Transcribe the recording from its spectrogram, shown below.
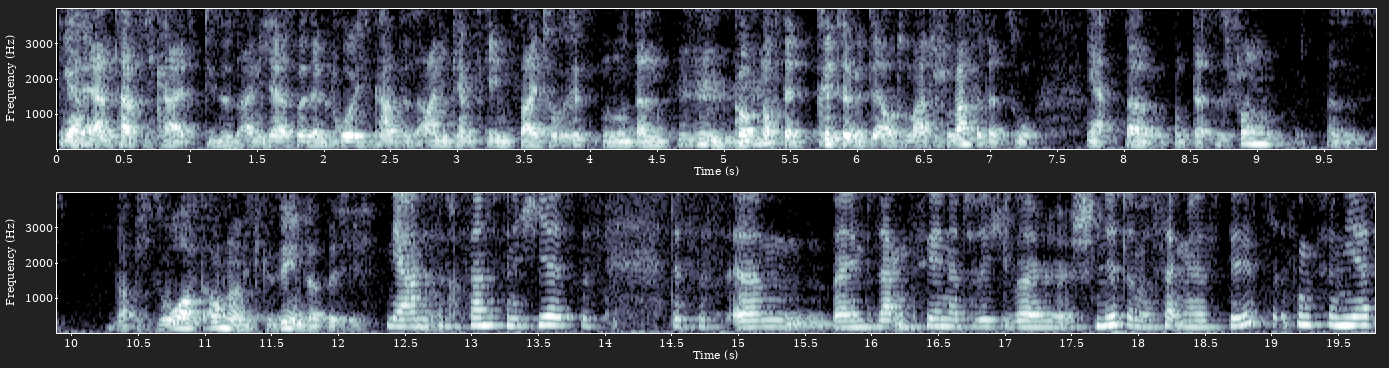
Diese Ja. Ernsthaftigkeit, dieses eigentlich erstmal sehr bedrohlichen Kampfes. Arnie kämpft gegen zwei Terroristen und dann Mhm. kommt noch der dritte mit der automatischen Waffe dazu. Ja. Ähm, und das ist schon, also habe ich so oft auch noch nicht gesehen tatsächlich. Ja, und das Interessante finde ich hier ist, dass, dass es ähm, bei den besagten Szenen natürlich über Schnitt und was sagt man, das Bild funktioniert.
